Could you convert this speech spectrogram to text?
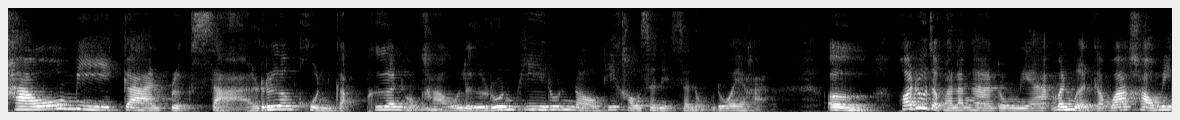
เขามีการปรึกษาเรื่องคุณกับเพื่อนของเขา หรือรุ่นพี่รุ่นน้องที่เขาสนิทสนมด้วยค่ะ เออ เพราะดูจากพลังงานตรงเนี้ยมันเหมือนกับว่าเขามี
